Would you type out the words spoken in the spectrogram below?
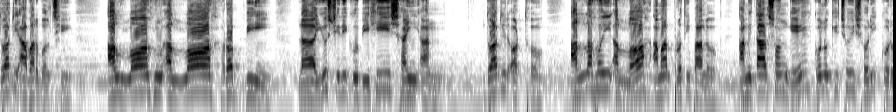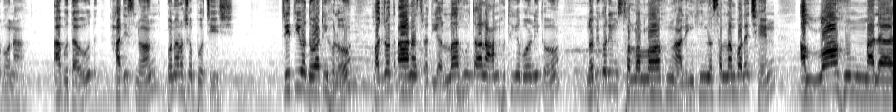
দোয়াটি আবার বলছি, আল্লাহু আল্লাহ রব্বি লা ইউশরিকু বিহি শাইআন। দোয়াটির অর্থ, আল্লাহই আল্লাহ, আমার প্রতিপালক। আমি তার সঙ্গে কোনো কিছুই শরিক করব না। আবু দাউদ, হাদিস নং পনেরোশো পঁচিশ। তৃতীয় দোয়াটি হল হজরত আনাস রাদি আল্লাহ তালা আনহু থেকে বর্ণিত। নবী করিম সাল্লাল্লাহু আলাইহি ওয়াসাল্লাম বলেছেন, আল্লাহুম্মা লা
